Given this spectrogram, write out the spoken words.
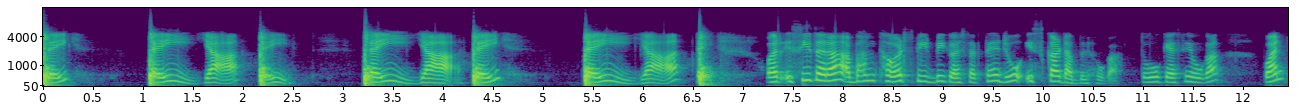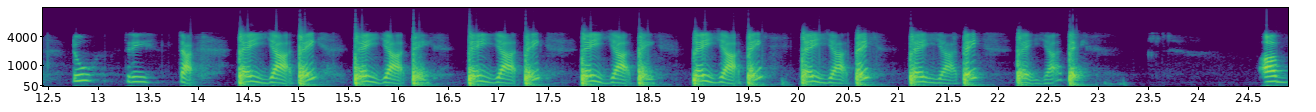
तई तई या तई तई या तई तई या तई. और इसी तरह अब हम थर्ड स्पीड भी कर सकते हैं जो इसका डबल होगा. तो वो कैसे होगा? वन टू थ्री स्टार्ट तई या तई तई या तई. तई तई तई तई तई तई अब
